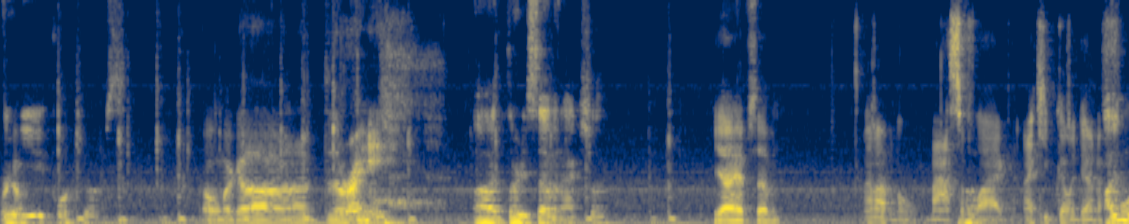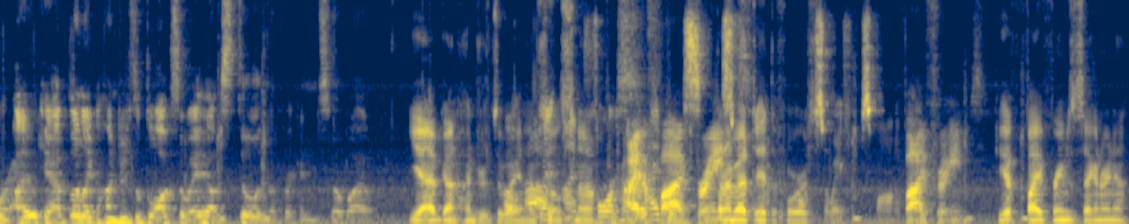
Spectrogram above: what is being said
thirty-eight pork chops. Oh my god, the rain. Uh, thirty-seven actually. Yeah, I have seven. I'm having a massive lag. I keep going down to four. I'm. I, okay. I've gone like hundreds of blocks away. I'm still in the freaking snow biome. Yeah, I've gone hundreds away and I'm still in I'm snow. 400 I have five frames. But I'm about to hit the 400 forest. away from spawn. Five frames. Do you have five frames a second right now?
